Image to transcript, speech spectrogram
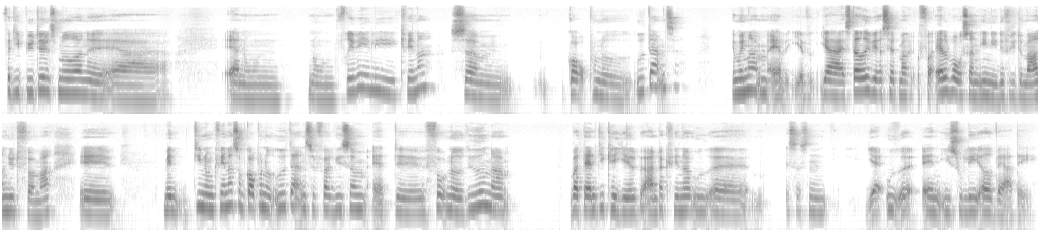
Fordi bydelsmøderne er, er nogle, nogle frivillige kvinder, som går på noget uddannelse. Jeg må indrømme, at jeg, jeg, jeg er stadig ved at sætte mig for alvor sådan ind i det, fordi det er meget nyt for mig. Øh, men de er nogle kvinder, som går på noget uddannelse for ligesom at øh, få noget viden om, hvordan de kan hjælpe andre kvinder ud af, altså sådan, ja, ud af en isoleret hverdag.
